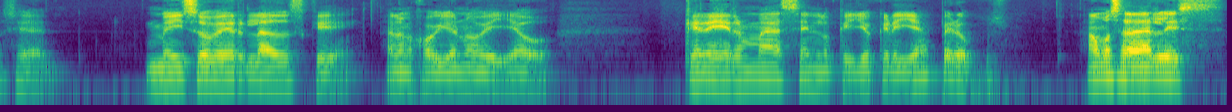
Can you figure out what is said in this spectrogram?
o sea, me hizo ver lados que a lo mejor yo no veía o creer más en lo que yo creía, pero pues vamos a darles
